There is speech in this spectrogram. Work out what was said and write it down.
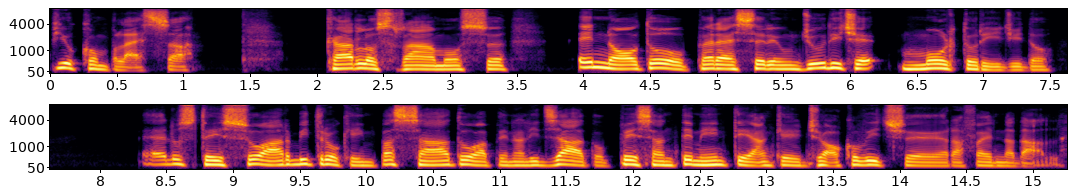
più complessa. Carlos Ramos è noto per essere un giudice molto rigido. È lo stesso arbitro che in passato ha penalizzato pesantemente anche Djokovic e Rafael Nadal.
